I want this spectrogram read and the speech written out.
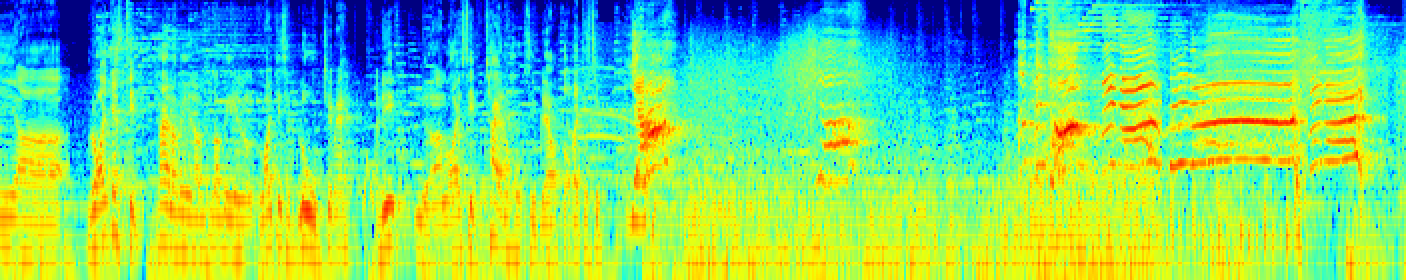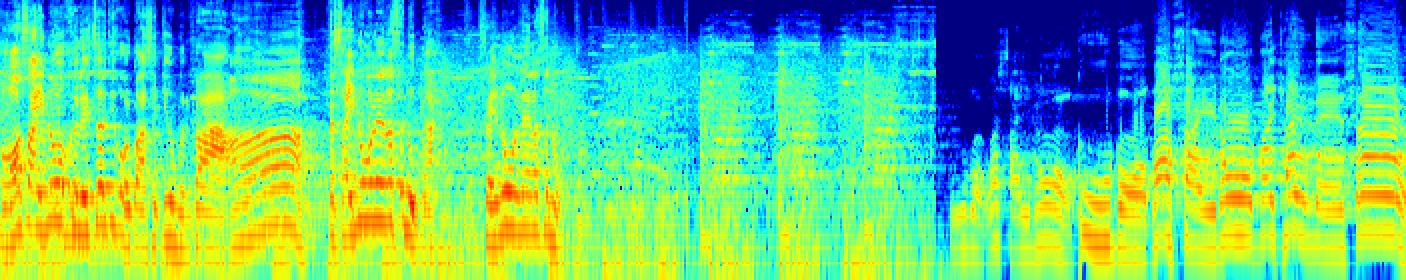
มีเอ่อ170 ใช่เรามีเราเรามี 170 ลูกใช่ไหม อันนี้เหลือ 110 ใช่เรา 60 แล้ว ต่อไป 70อย่าอย่า โน่คือเลเซอร์ที่โหดกว่าสกิลเหมือนกว่าอ่าแต่ไซโน่เล่นแล้วสนุกนะไซโน่เล่นแล้วสนุกกูบอกว่าว่าไซโนกูบอกว่าไซโนไม่ใช่เลเซอร์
